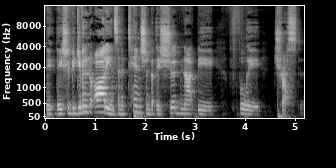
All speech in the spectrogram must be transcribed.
They, they should be given an audience and attention, but they should not be fully trusted.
